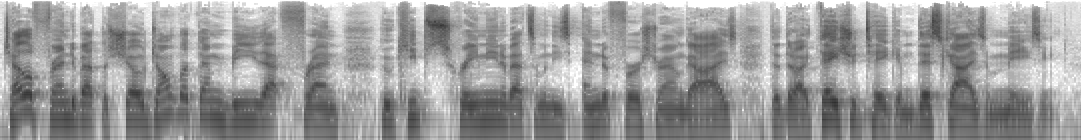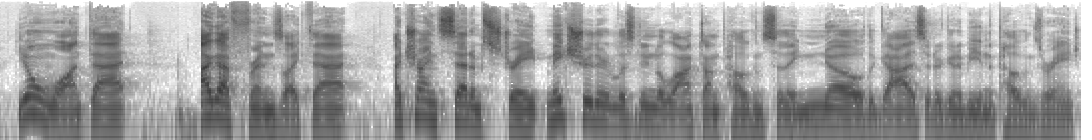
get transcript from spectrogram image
Tell a friend about the show. Don't let them be that friend who keeps screaming about some of these end of first round guys that they're like, they should take him. This guy's amazing. You don't want that. I got friends like that. I try and set them straight, make sure they're listening to Locked On Pelicans so they know the guys that are going to be in the Pelicans range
